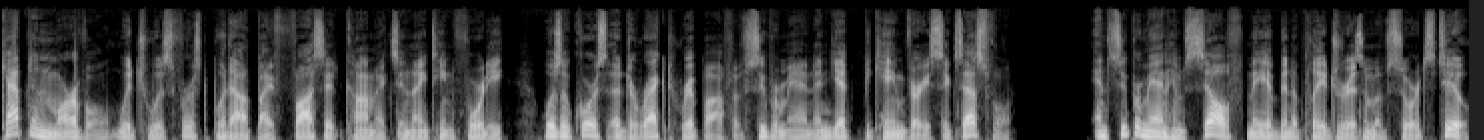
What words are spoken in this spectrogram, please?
Captain Marvel, which was first put out by Fawcett Comics in 1940, was, of course, a direct ripoff of Superman and yet became very successful. And Superman himself may have been a plagiarism of sorts, too.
